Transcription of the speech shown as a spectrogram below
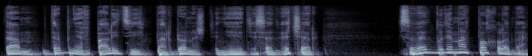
tam drbne v palici, pardon, ešte nie je 10 večer, svet bude mať po chlebe.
